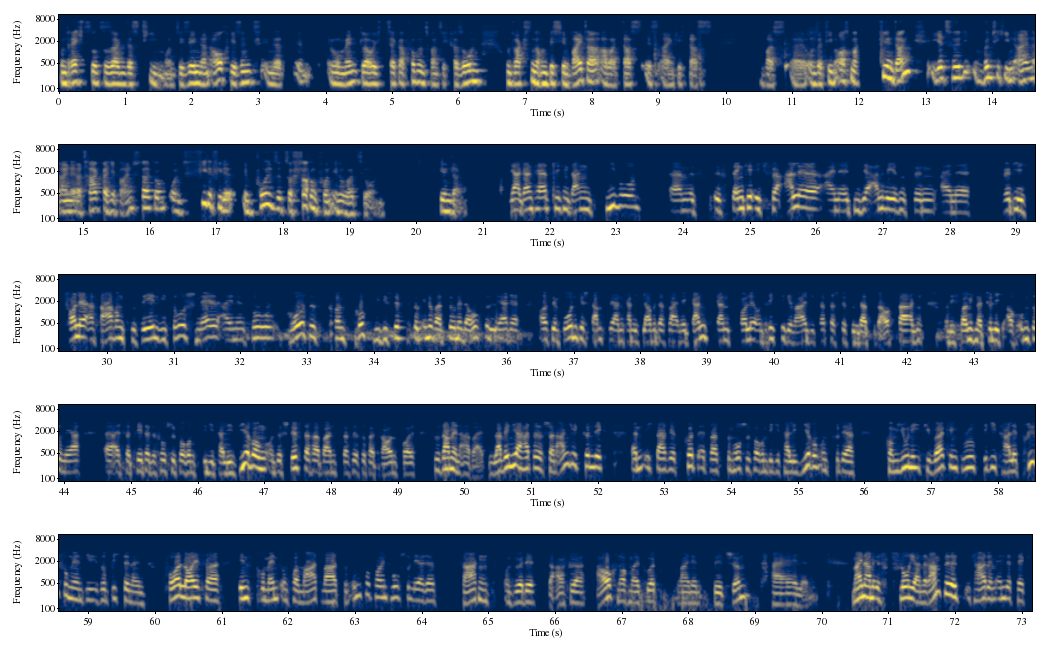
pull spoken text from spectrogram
und rechts sozusagen das Team. Und Sie sehen dann auch, wir sind der, im, Moment, glaube ich, circa 25 Personen und wachsen noch ein bisschen weiter, aber das ist eigentlich das, was äh, unser Team ausmacht. Vielen Dank. Jetzt wünsche ich Ihnen allen eine ertragreiche Veranstaltung und viele, viele Impulse zur Schaffung von Innovationen. Vielen Dank. Ja, ganz herzlichen Dank, Ivo. Ähm, es ist, denke ich, für alle, eine, die hier anwesend sind, eine wirklich tolle Erfahrung zu sehen, wie so schnell ein so großes Konstrukt wie die Stiftung Innovation in der Hochschullehre aus dem Boden gestampft werden kann. Ich glaube, das war eine ganz, ganz tolle und richtige Wahl, die Töpfer Stiftung dazu beauftragen. Und ich freue mich natürlich auch umso mehr äh, als Vertreter des Hochschulforums Digitalisierung und des Stifterverbands, dass wir so vertrauensvoll zusammenarbeiten. Lavinia hatte es schon angekündigt. Ähm, ich darf jetzt kurz etwas zum Hochschulforum Digitalisierung und zu der Community Working Group digitale Prüfungen, die so ein bisschen ein Vorläufer, Instrument und Format war zum Infopoint Hochschullehre sagen und würde dafür auch noch mal kurz meinen Bildschirm teilen. Mein Name ist Florian Rampelt. Ich habe im Endeffekt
